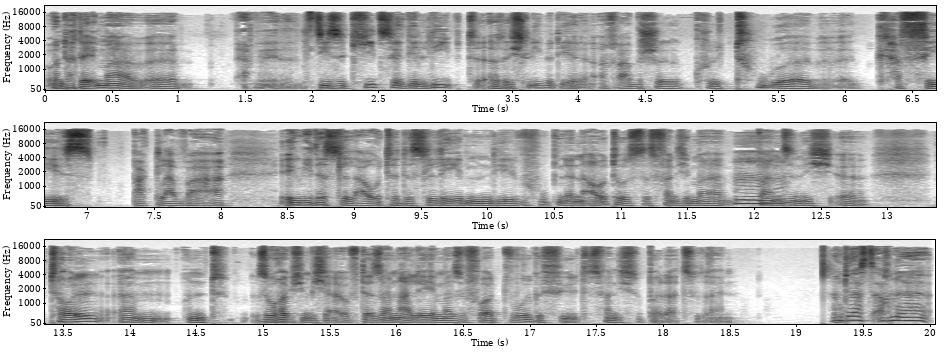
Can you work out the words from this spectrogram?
Und hatte immer äh, diese Kieze geliebt. Also ich liebe die arabische Kultur, äh, Cafés, Baklava, irgendwie das Laute, das Leben, die hupenden Autos, das fand ich immer wahnsinnig äh, toll. Ähm, und so habe ich mich auf der Sonnenallee immer sofort wohlgefühlt. Das fand ich super, da zu sein. Und du hast auch eine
